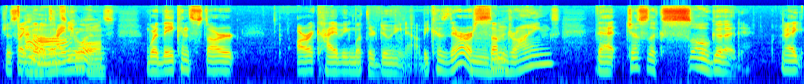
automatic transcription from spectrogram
just like oh, little tiny Cool. ones, where they can start archiving what they're doing now. Because there are some mm-hmm. drawings that just look so good. Like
